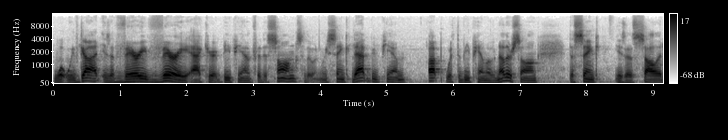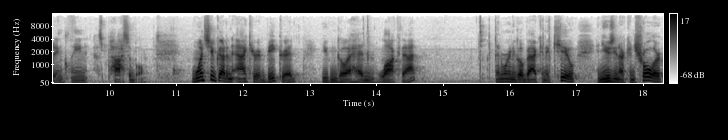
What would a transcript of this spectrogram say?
what we've got is a very, very accurate BPM for this song so that when we sync that BPM up with the BPM of another song, the sync is as solid and clean as possible. Once you've got an accurate beat grid, you can go ahead and lock that. Then we're going to go back into cue, and using our controller,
